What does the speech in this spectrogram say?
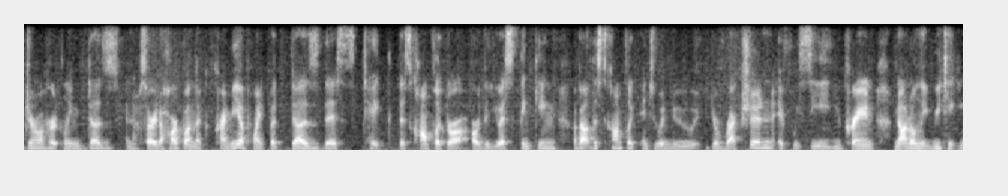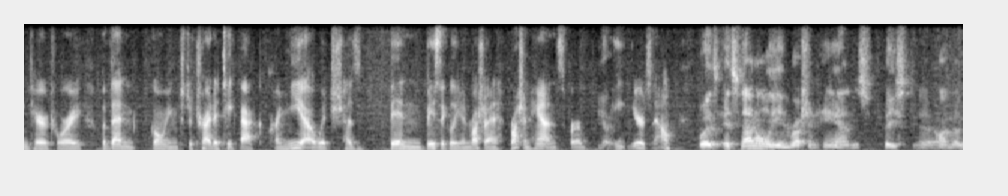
General Hertling does, and I'm sorry to harp on the Crimea point, but does this take this conflict or are the US thinking about this conflict into a new direction if we see Ukraine not only retaking territory, but then going to try to take back Crimea, which has been basically in Russia Russian hands for yeah. eight years now. Well, it's, it's not only in Russian hands based uh, on the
